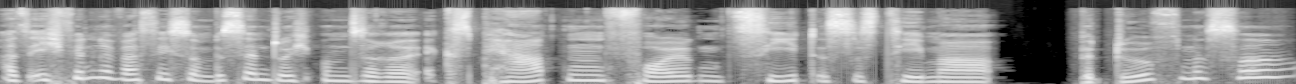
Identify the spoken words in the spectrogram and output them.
Also ich finde, was sich so ein bisschen durch unsere Expertenfolgen zieht, ist das Thema Bedürfnisse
